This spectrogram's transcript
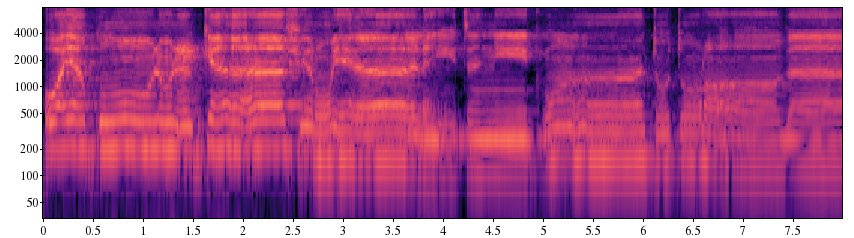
ويقول الكافر يا ليتني كنت ترابا.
